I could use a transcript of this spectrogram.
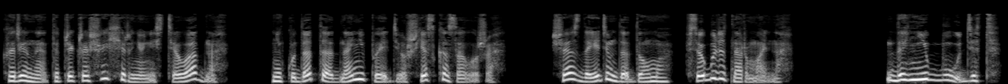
Карина, ты прекращай херню нести, ладно? Никуда ты одна не пойдешь, я сказал уже. Сейчас доедем до дома, все будет нормально. Да не будет.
